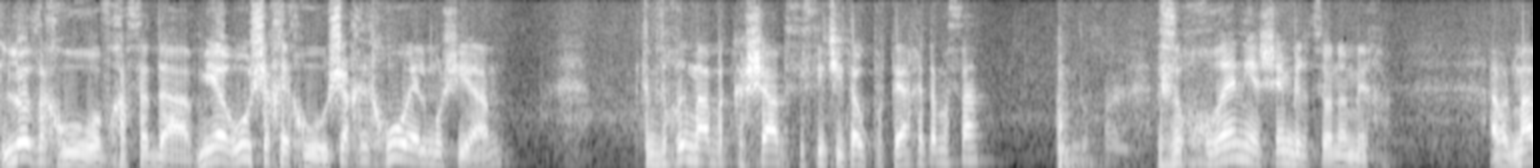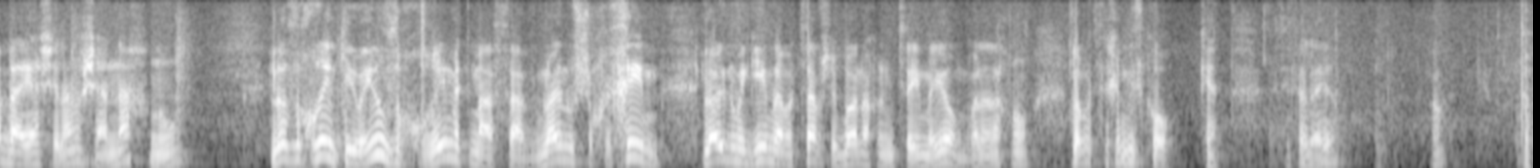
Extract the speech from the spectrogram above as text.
לא זכרו רוב חסדיו, מיהרו שכחו, שכחו אל מושיעם. אתם זוכרים מה הבקשה הבסיסית שאיתה הוא פותח את המסע? זוכר. זוכרני השם ברצון עמך. אבל מה הבעיה שלנו? שאנחנו לא זוכרים, כאילו היינו זוכרים את מעשיו, אם לא היינו שוכחים, לא היינו מגיעים למצב שבו אנחנו נמצאים היום, אבל אנחנו לא מצליחים לזכור. כן, רצית להעיר? לא? טוב.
